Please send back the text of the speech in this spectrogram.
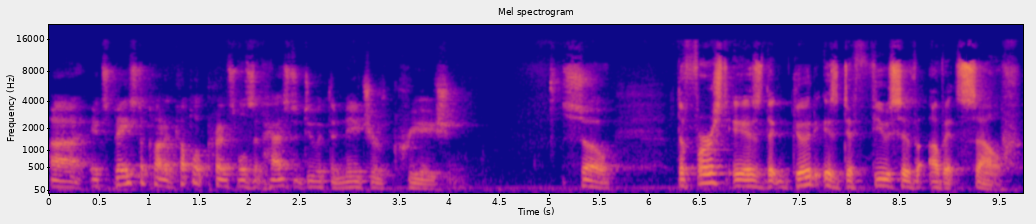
uh, it's based upon a couple of principles that has to do with the nature of creation. So, the first is that good is diffusive of itself.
